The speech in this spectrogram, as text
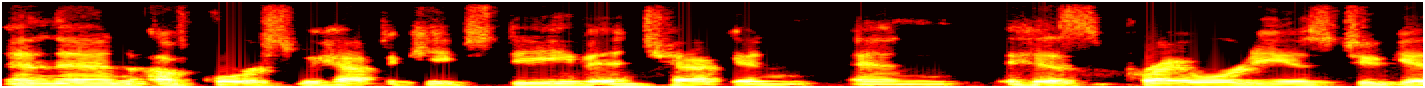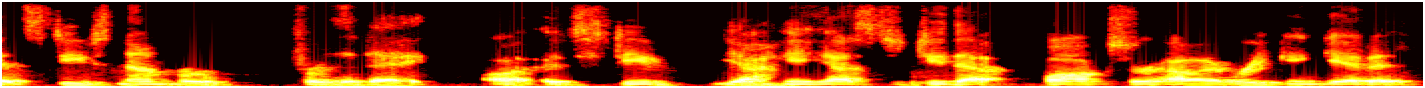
And then, of course, we have to keep Steve in check, and, and his priority is to get Steve's number for the day. Uh, Steve, yeah, he has to do that box or however he can get it.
